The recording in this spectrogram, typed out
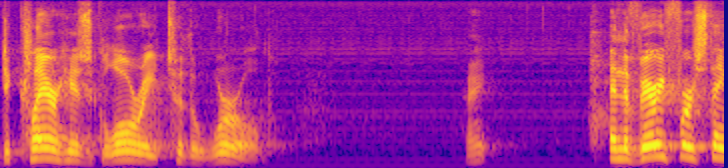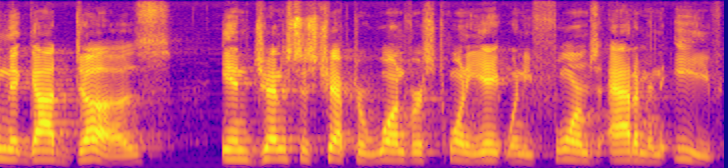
declare his glory to the world, right? And the very first thing that God does in Genesis chapter 1, verse 28, when he forms Adam and Eve,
